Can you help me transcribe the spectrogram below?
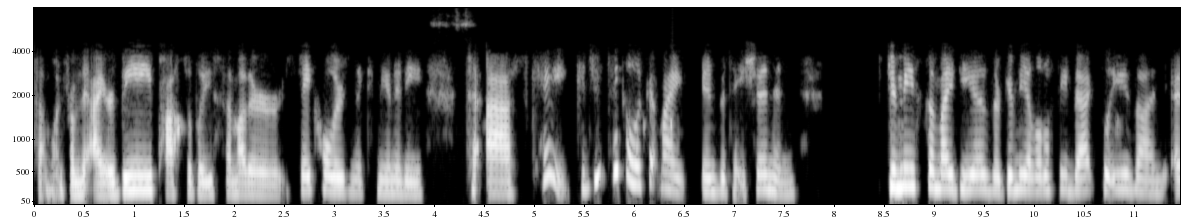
someone from the IRB, possibly some other stakeholders in the community to ask, hey, could you take a look at my invitation and give me some ideas or give me a little feedback, please, on uh,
